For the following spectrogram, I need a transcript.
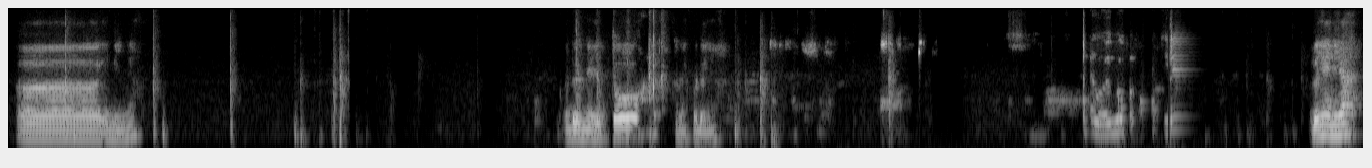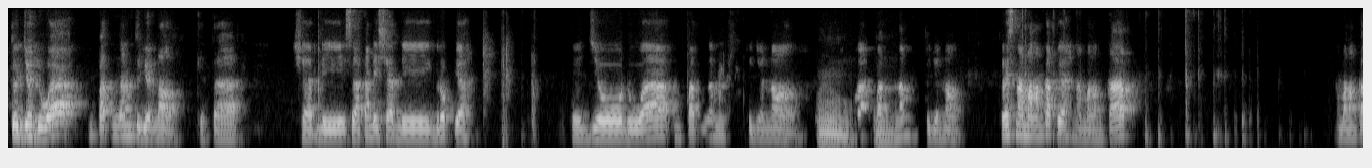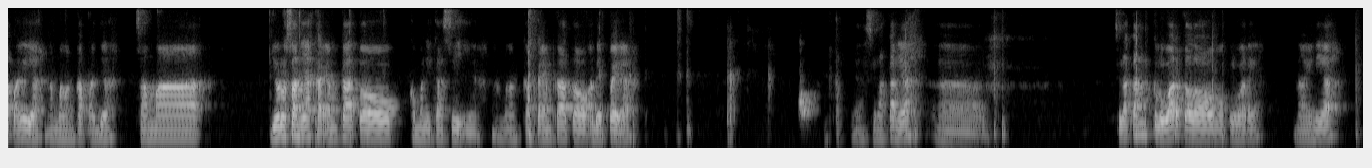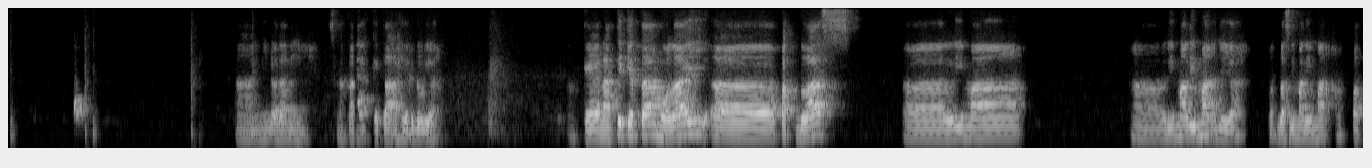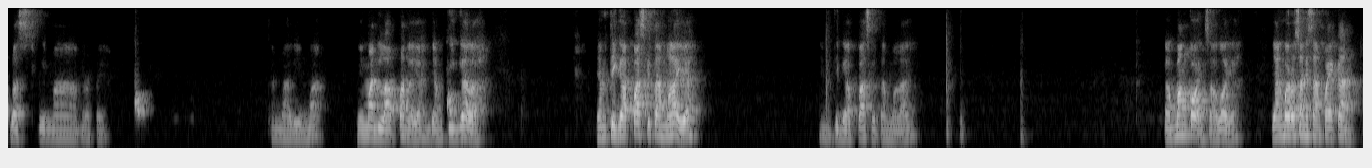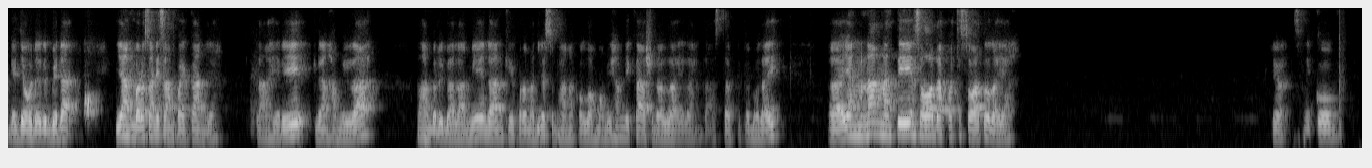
Uh, ininya. Kodenya itu, Kodenya ini ya, 724670. Kita share di, silakan di share di grup ya. 724670. Hmm. 4670. Tulis nama lengkap ya, nama lengkap. Nama lengkap aja ya, nama lengkap aja. Sama jurusan ya, KMK atau komunikasi ya. Nama lengkap KMK atau ADP ya. Ya, silakan ya. Uh, silakan keluar kalau mau keluar ya. Nah, ini ya. Nah, ini udah ada nih. Silakan ya kita akhiri dulu ya. Oke, nanti kita mulai uh, 14 uh, 5 uh, 55 aja ya. 1455 14 5 berapa ya? Tambah 5 58 lah ya, jam 3 lah. Jam 3 pas kita mulai ya. Jam 3 pas kita mulai. Gampang kok insya Allah ya. Yang barusan disampaikan, nggak jauh dari beda. Yang barusan disampaikan ya. Kita akhiri dan alhamdulillah alhamdulillah dan kifar majelis subhanakallah bihamdika ilaha illa anta astaghfiruka wa uh, yang menang nanti insya Allah dapat sesuatu lah ya. Ya, Assalamualaikum.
